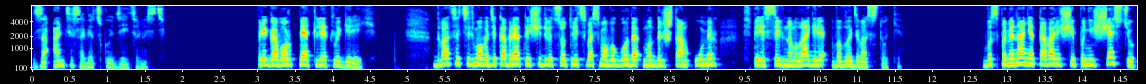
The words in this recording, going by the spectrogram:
за антисоветскую деятельность. Приговор пять лет лагерей. 27 декабря 1938 года Мандельштам умер в пересыльном лагере во Владивостоке. Воспоминания товарищей по несчастью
